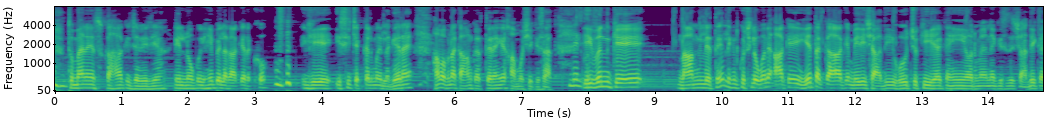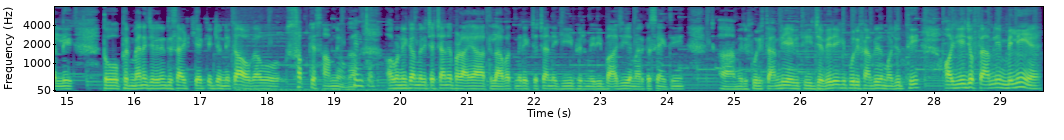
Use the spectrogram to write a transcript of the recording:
تو میں نے کہا کہ جویریہ ان لوگوں کو یہیں پہ لگا کے رکھو۔ یہ اسی چکر میں لگے رہیں۔ ہم اپنا کام کرتے رہیں گے خاموشی کے ساتھ۔ ایون کہ نام نہیں لیتے لیکن کچھ لوگوں نے آ کے یہ تک کہا کہ میری شادی ہو چکی ہے کہیں اور میں نے کسی سے شادی کر لی۔ تو پھر میں نے جو ڈیسائیڈ کیا کہ جو نکاح ہوگا وہ سب کے سامنے ہوگا۔ اور وہ نکاح میرے چچا نے پڑھایا تلاوت میرے ایک چچا نے کی پھر میری باجی امریکہ سے آئی تھیں میری پوری فیملی آئی ہوئی تھی جویرے کی پوری فیملی موجود تھی۔ اور یہ جو فیملی ملی ہے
